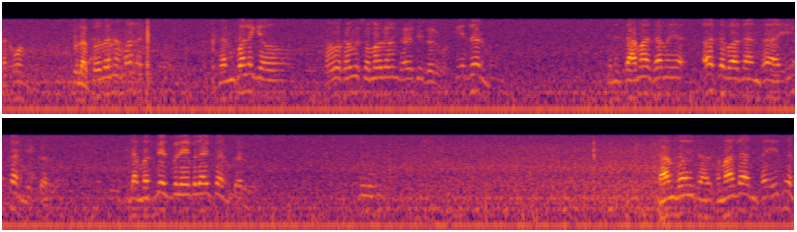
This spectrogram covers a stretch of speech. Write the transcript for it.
લખવાનું. તું લખતો હતો ને ધર્મ કોને કેવો સામે સામે સમાધાન થાય તે ધર્મ. કે ધર્મ? અને સામા સામે અસમાધાન થાય એ કર્મ. એટલે મતભેદ પડે એ બધા કર્મ. થાય સમાધાન થાય એ ધર્મ.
